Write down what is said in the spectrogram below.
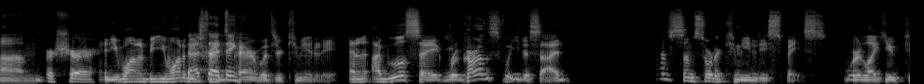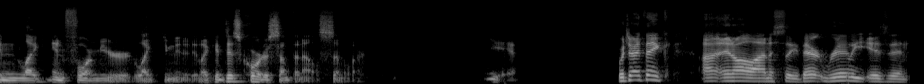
Um, For sure. and you want to be you want to be I think- transparent with your community. And I will say, regardless of what you decide, have some sort of community space where like you can like inform your like community, like a Discord or something else similar. Yeah. Which I think, uh, in all honesty, there really isn't.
